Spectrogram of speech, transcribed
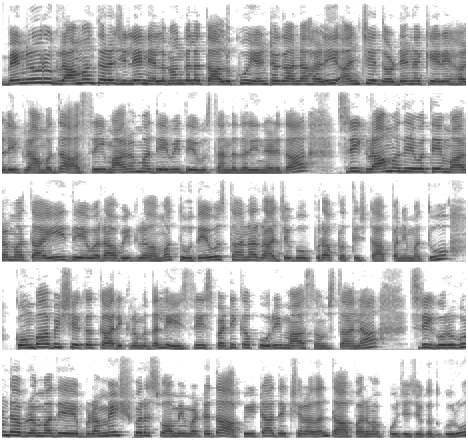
ಬೆಂಗಳೂರು ಗ್ರಾಮಾಂತರ ಜಿಲ್ಲೆ ನೆಲಮಂಗಲ ತಾಲೂಕು ಎಂಟಗಾನಹಳ್ಳಿ ಅಂಚೆ ದೊಡ್ಡೇನಕೆರೆಹಳ್ಳಿ ಗ್ರಾಮದ ಶ್ರೀ ಮಾರಮ್ಮ ದೇವಿ ದೇವಸ್ಥಾನದಲ್ಲಿ ನಡೆದ ಶ್ರೀ ಗ್ರಾಮ ದೇವತೆ ಮಾರಮ್ಮ ತಾಯಿ ದೇವರ ವಿಗ್ರಹ ಮತ್ತು ದೇವಸ್ಥಾನ ರಾಜಗೋಪುರ ಪ್ರತಿಷ್ಠಾಪನೆ ಮತ್ತು ಕುಂಭಾಭಿಷೇಕ ಕಾರ್ಯಕ್ರಮದಲ್ಲಿ ಶ್ರೀ ಸ್ಫಟಿಕಪುರಿ ಮಾ ಸಂಸ್ಥಾನ, ಶ್ರೀ ಗುರುಗುಂಡ ಬ್ರಹ್ಮದೇ ಬ್ರಹ್ಮೇಶ್ವರ ಸ್ವಾಮಿ ಮಠದ ಪೀಠಾಧ್ಯಕ್ಷರಾದಂಥ ಪರಮ ಪೂಜೆ ಜಗದ್ಗುರು,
